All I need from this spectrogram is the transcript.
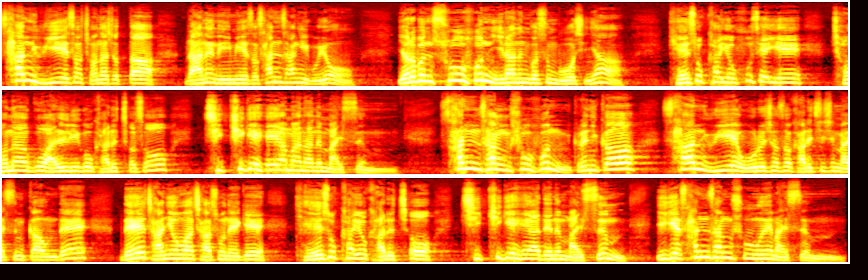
산 위에서 전하셨다라는 의미에서 산상이고요. 여러분 수훈이라는 것은 무엇이냐? 계속하여 후세에 전하고 알리고 가르쳐서 지키게 해야만 하는 말씀. 산상수훈 그러니까 산 위에 오르셔서 가르치신 말씀 가운데 내 자녀와 자손에게 계속하여 가르쳐 지키게 해야 되는 말씀. 이게 산상수훈의 말씀.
